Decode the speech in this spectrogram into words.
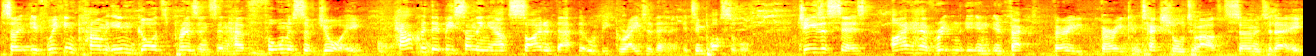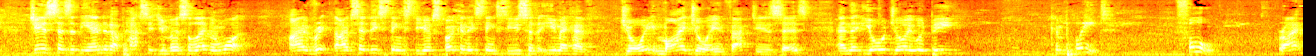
So if we can come in God's presence and have fullness of joy, how could there be something outside of that that would be greater than it? It's impossible. Jesus says, I have written, in, in fact, very, very contextual to our sermon today, Jesus says at the end of our passage in verse 11, what? I've, written, I've said these things to you, I've spoken these things to you so that you may have joy, my joy, in fact, Jesus says, and that your joy would be complete, full, right?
